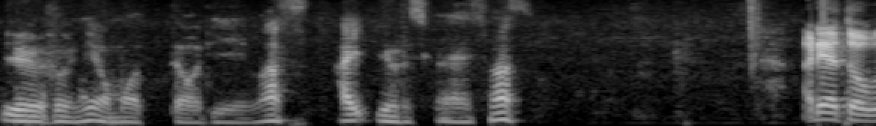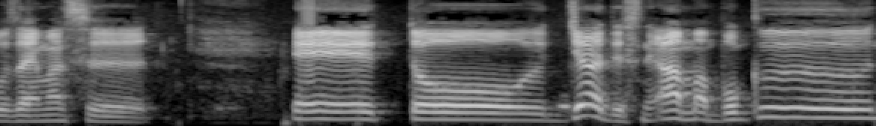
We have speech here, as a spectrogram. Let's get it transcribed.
いうふうに思っております。はい、よろしくお願いします。ありがとうございます。えー、っと、じゃあですね、あ、まあ僕、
